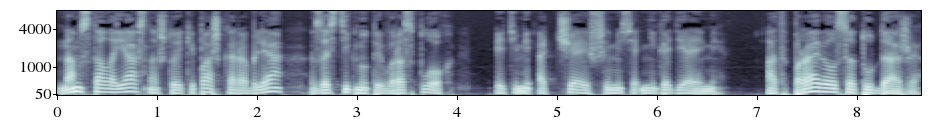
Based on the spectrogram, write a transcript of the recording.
нам стало ясно, что экипаж корабля, застигнутый врасплох этими отчаявшимися негодяями, отправился туда же,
